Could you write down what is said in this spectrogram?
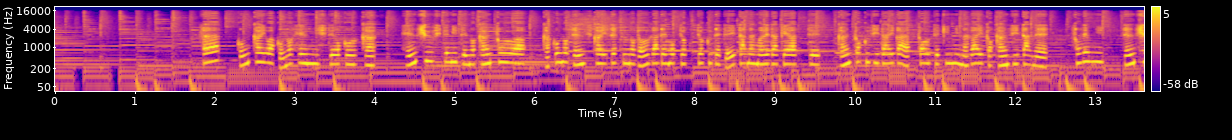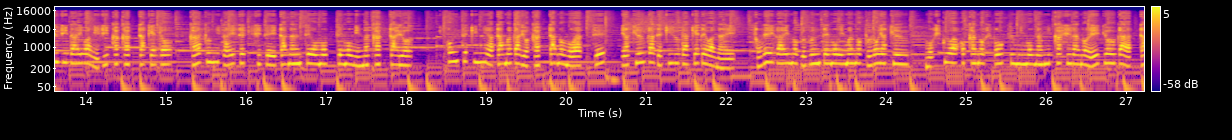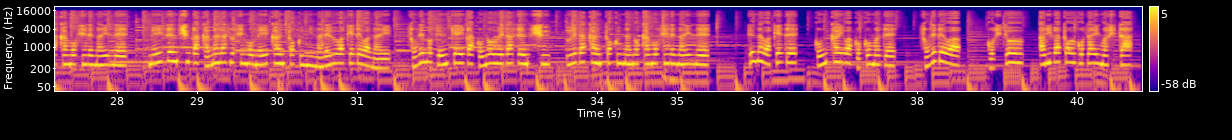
さあ、今回はこの辺にしておこうか。編集してみての感想は、過去の選手解説の動画でもちょくちょく出ていた名前だけあって、監督時代が圧倒的に長いと感じたね。それに、選手時代は短かったけど、カープに在籍していたなんて思ってもみなかったよ。基本的に頭が良かったのもあって、野球ができるだけではない。それ以外の部分でも今のプロ野球、もしくは他のスポーツにも何かしらの影響があったかもしれないね。名選手が必ずしも名監督になれるわけではない。それの典型がこの上田選手、上田監督なのかもしれないね。ってなわけで、今回はここまで。それでは、ご視聴、ありがとうございました。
